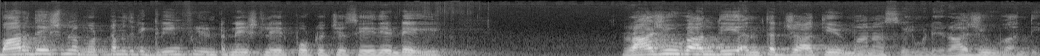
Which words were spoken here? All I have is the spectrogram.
భారతదేశంలో మొట్టమొదటి గ్రీన్ఫీల్డ్ ఇంటర్నేషనల్ ఎయిర్పోర్ట్ వచ్చేసి ఏది అంటే రాజీవ్ గాంధీ అంతర్జాతీయ విమానాశ్రయం అండి. రాజీవ్ గాంధీ.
